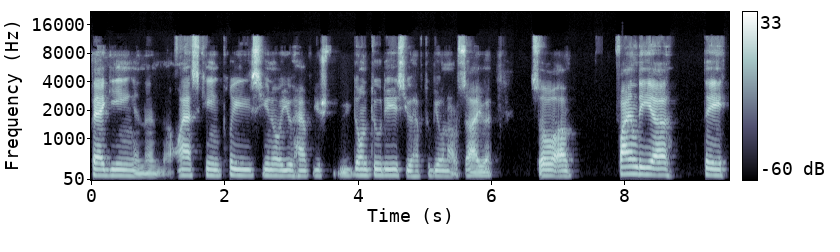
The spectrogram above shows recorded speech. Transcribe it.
begging and then asking, please, you know, you have you, sh- you don't do this. You have to be on our side. So uh, finally, uh, they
